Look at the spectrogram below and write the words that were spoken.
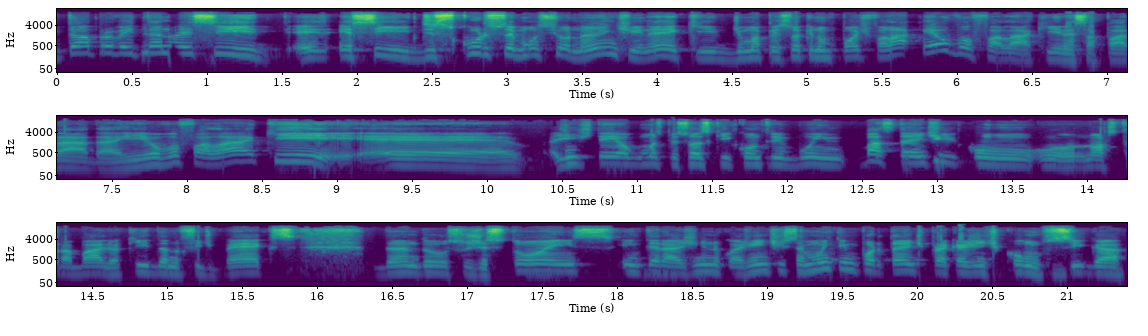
então, aproveitando esse, esse discurso emocionante, né, que de uma pessoa que não pode falar, eu vou falar aqui nessa parada. E eu vou falar que é, a gente tem algumas pessoas que contribuem bastante com o nosso trabalho aqui, dando feedbacks, dando sugestões, interagindo com a gente. Isso é muito importante para que a gente consiga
